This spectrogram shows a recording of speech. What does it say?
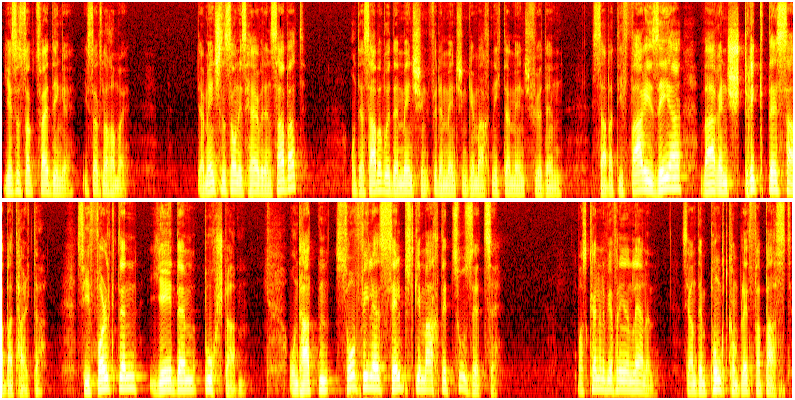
Jesus sagt zwei Dinge. Ich sage es noch einmal. Der Menschensohn ist Herr über den Sabbat und der Sabbat wurde Menschen, für den Menschen gemacht, nicht der Mensch für den Sabbat. Die Pharisäer waren strikte Sabbathalter. Sie folgten jedem Buchstaben und hatten so viele selbstgemachte Zusätze. Was können wir von ihnen lernen? Sie haben den Punkt komplett verpasst.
